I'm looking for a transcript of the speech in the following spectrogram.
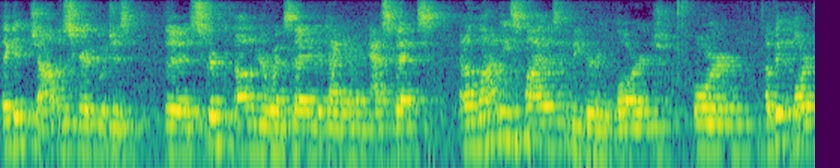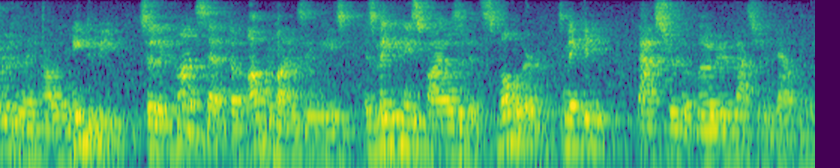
They get JavaScript, which is the script of your website, the dynamic aspects. And a lot of these files can be very large or a bit larger than they probably need to be. So the concept of optimizing these is making these files a bit smaller to make it faster to load and faster to download.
